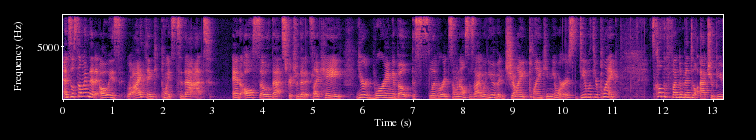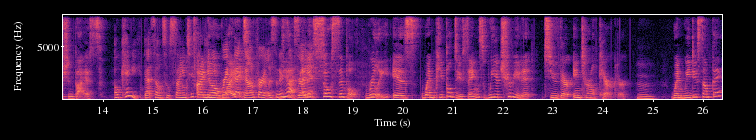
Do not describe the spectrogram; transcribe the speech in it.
And so something that always, I think, points to that. And also that scripture that it's like, hey, you're worrying about the sliver in someone else's eye when you have a giant plank in yours. Deal with your plank. It's called the fundamental attribution bias. Okay, that sounds so scientific. I Can know, you break right? that down for our listeners? Yes, and it's so simple, really, is when people do things, we attribute it to their internal character. Hmm. When we do something,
